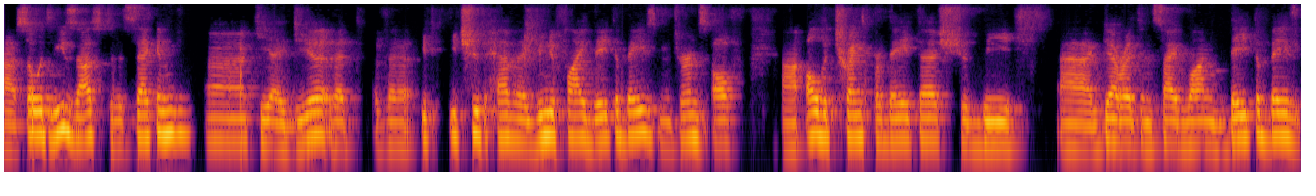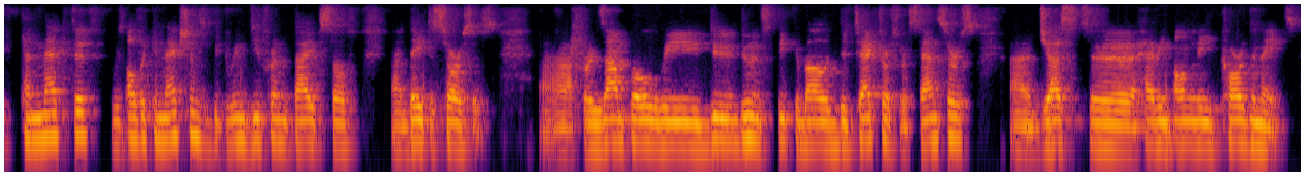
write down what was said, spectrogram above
Uh, so it leads us to the second uh, key idea that the, it, it, should have a unified database in terms of uh, all the transport data should be uh, gathered inside one database connected with all the connections between different types of uh, data sources. Uh, for example, we do, do not speak about detectors or sensors, uh, just uh, having only coordinates.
